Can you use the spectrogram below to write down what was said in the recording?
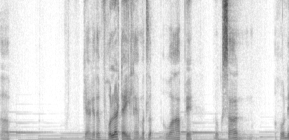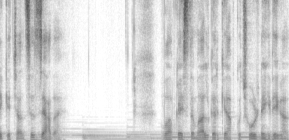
आ, क्या कहते हैं वोलाटाइल है। मतलब वहाँ पे नुकसान होने के चांसेस ज़्यादा है। वो आपका इस्तेमाल करके आपको छोड़ नहीं देगा।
